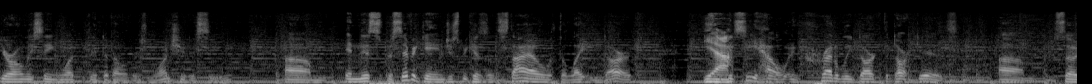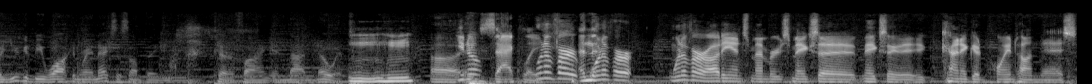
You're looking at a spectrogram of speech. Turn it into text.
you're only seeing what the developers want you to see. Um, in this specific game, just because of the style with the light and dark, yeah, you can see how incredibly dark the dark is. Um, so you could be walking right next to something terrifying and not know it. mm-hmm Uh, You know, exactly one of our And the- one of our one of our audience members makes a makes a kind of good point on this.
